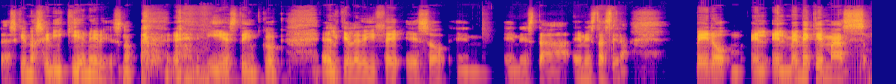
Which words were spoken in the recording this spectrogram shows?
es que no sé ni quién eres, ¿no? y es Tim Cook el que le dice eso en, esta, en esta escena. Pero el, meme que más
